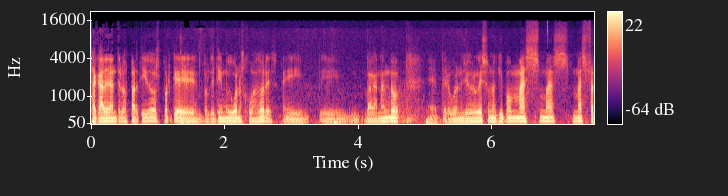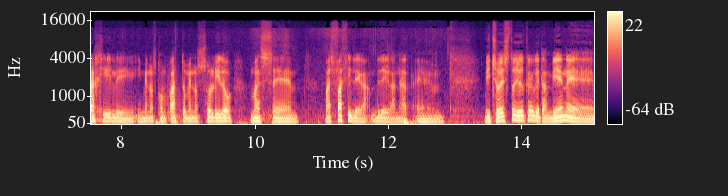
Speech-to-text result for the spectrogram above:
saca adelante los partidos porque, porque tiene muy buenos jugadores y, va ganando. Eh, pero bueno, yo creo que es un equipo más, más, más frágil y, menos compacto, menos sólido, más, eh, más fácil de, ganar. Eh, Dicho esto, yo creo que también eh,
